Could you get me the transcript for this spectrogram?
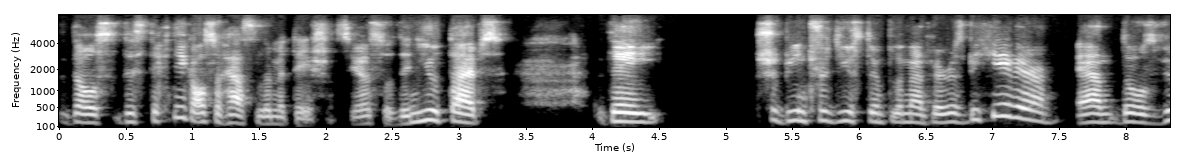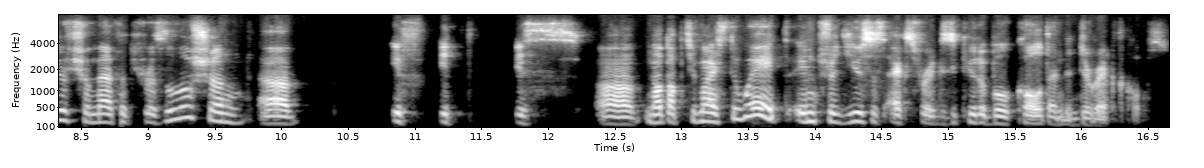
those this technique also has limitations. Yeah. So the new types, they should be introduced to implement various behavior, and those virtual method resolution, uh, if it is uh, not optimized the way, it introduces extra executable code and indirect calls.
